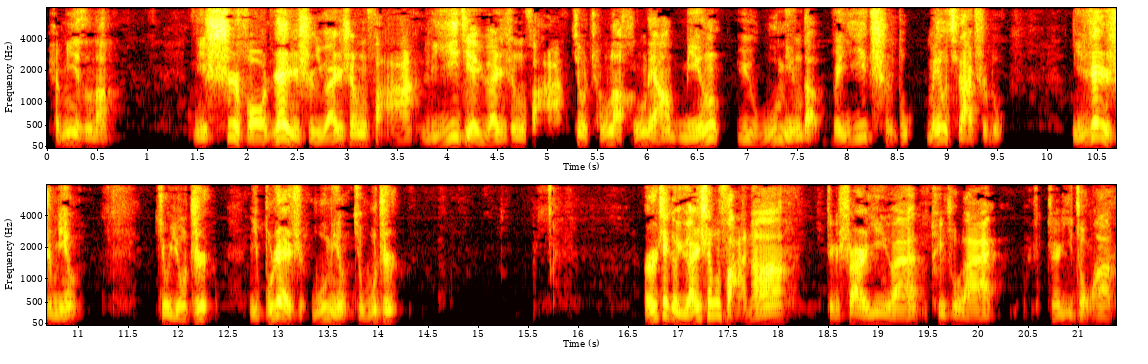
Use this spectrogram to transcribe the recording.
什么意思呢？你是否认识原生法、理解原生法，就成了衡量名与无名的唯一尺度，没有其他尺度。你认识名，就有知；你不认识无名，就无知。而这个原生法呢，这个十二因缘推出来，这是一种啊，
